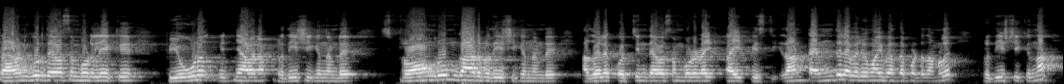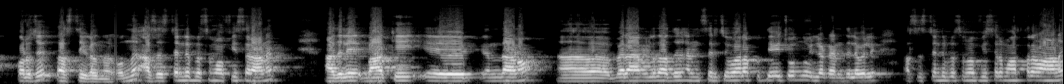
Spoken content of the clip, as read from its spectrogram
ട്രാവൻകൂർ ദേവസ്വം ബോർഡിലേക്ക് പ്യൂണ് വിജ്ഞാപനം പ്രതീക്ഷിക്കുന്നുണ്ട്. സ്ട്രോങ് റൂം ഗാർഡ് പ്രതീക്ഷിക്കുന്നുണ്ട്. അതുപോലെ കൊച്ചിൻ ദേവസ്വം ബോർഡ് ടൈപ്പിസ്റ്റ്. ഇതാണ് ടെൻത്ത് ലെവലുമായി ബന്ധപ്പെട്ട് നമ്മൾ പ്രതീക്ഷിക്കുന്ന കുറച്ച് തസ്തികകൾ. ഒന്ന് അസിസ്റ്റന്റ് പ്രസം ഓഫീസർ ആണ് അതിൽ ബാക്കി എന്താണോ വരാനുള്ളത് അത് അനുസരിച്ച് വേറെ പ്രത്യേകിച്ച് ഒന്നുമില്ല. Tenth level assistant president officer മാത്രമാണ്.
